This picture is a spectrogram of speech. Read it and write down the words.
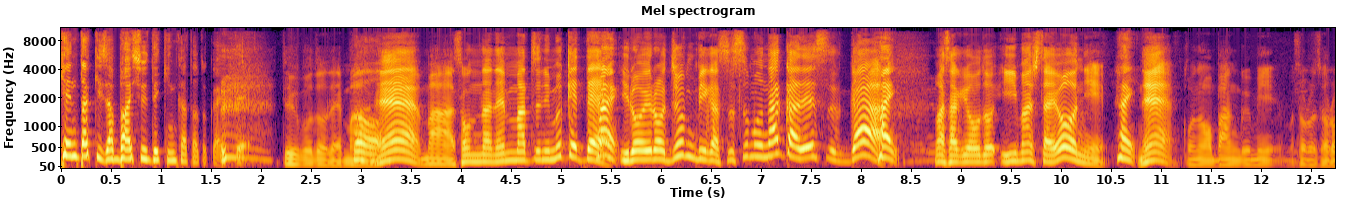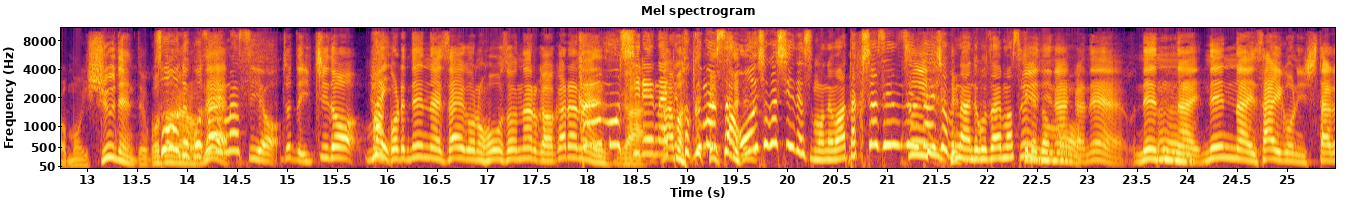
ケンタッキーじゃ買収できんかったとか言って。ということで、まあね、まあそんな年末に向けて、はい。いろいろ準備が進む中ですが、はいまあ先ほど言いましたように、はいね、この番組、そろそろもう1周年ということなので、そうでございますよちょっと一度、まはいあこれ年内最後の放送になるかわからないですが。かもしれない徳松さん、お忙しいですもんね。私は全然大丈夫なんでございますけれども。ついになんかね、年内、年内最後に従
